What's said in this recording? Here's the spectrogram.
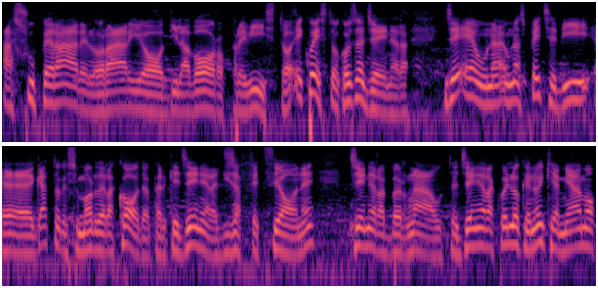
a superare l'orario di lavoro previsto e questo cosa genera? È una, una specie di eh, gatto che si morde la coda perché genera disaffezione, genera burnout, genera quello che noi chiamiamo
